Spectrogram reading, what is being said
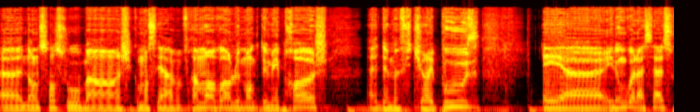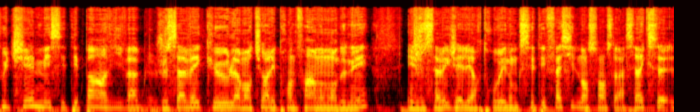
Euh, dans le sens où ben j'ai commencé à vraiment avoir le manque de mes proches, euh, de ma future épouse. Et, euh, donc voilà, ça a switché, mais c'était pas invivable. Je savais que l'aventure allait prendre fin à un moment donné, et je savais que j'allais les retrouver. Donc c'était facile dans ce sens-là. C'est vrai que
